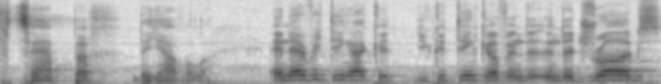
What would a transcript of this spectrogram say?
в цепах диявола. And everything I could you could think of in the in the drugs,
